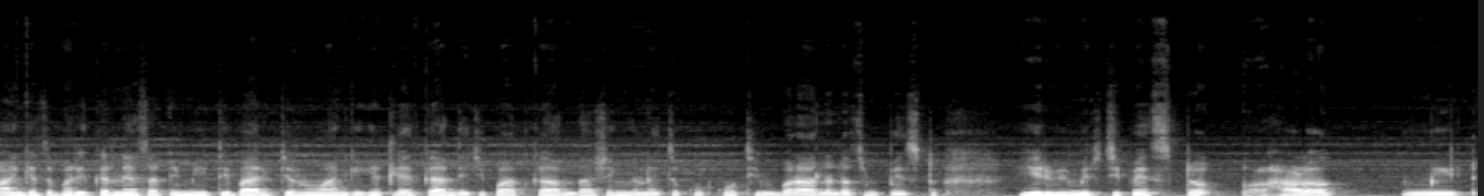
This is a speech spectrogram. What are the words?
वांग्याचं भरीत करण्यासाठी मी ते बारीक चिरून वांगी घेतले आहेत. कांद्याची पात कांदा शेंगदाण्याचं कूट कोथिंबर आलं लसूण पेस्ट हिरवी मिरची पेस्ट हळद मीठ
